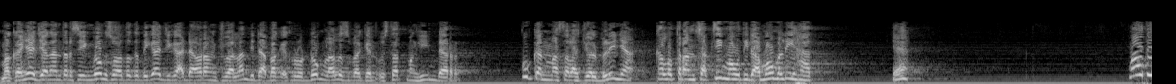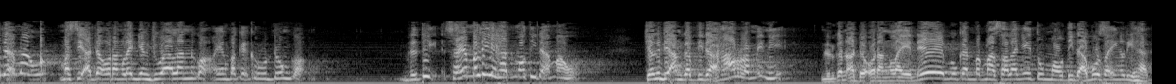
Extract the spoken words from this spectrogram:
Makanya jangan tersinggung suatu ketika jika ada orang jualan tidak pakai kerudung lalu sebagian ustadz menghindar. Bukan masalah jual belinya. Kalau transaksi mau tidak mau melihat. Ya. Mau tidak mau. Masih ada orang lain yang jualan kok. Yang pakai kerudung kok. Berarti saya melihat mau tidak mau. Jangan dianggap tidak haram ini. Dan kan ada orang lain. Eh bukan permasalahannya itu. Mau tidak mau saya ngelihat.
